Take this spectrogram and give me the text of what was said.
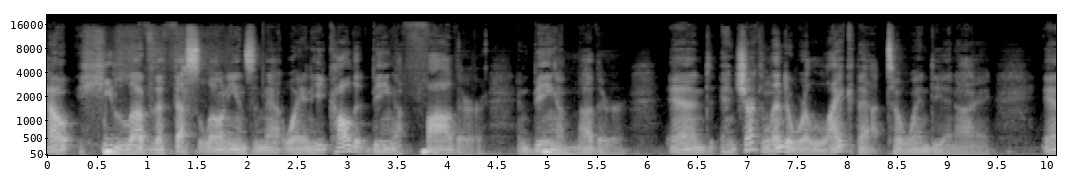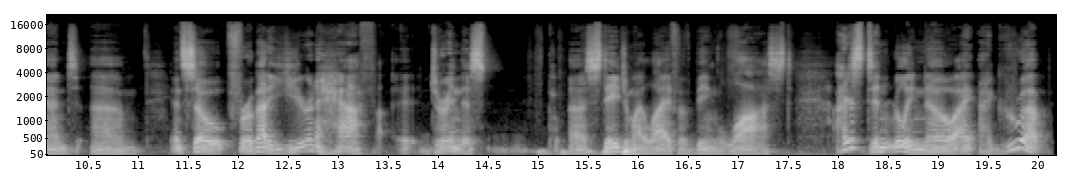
how he loved the Thessalonians in that way, and he called it being a father and being a mother. And and Chuck and Linda were like that to Wendy and I. And um, and so for about a year and a half uh, during this uh, stage of my life of being lost, I just didn't really know. I, I grew up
